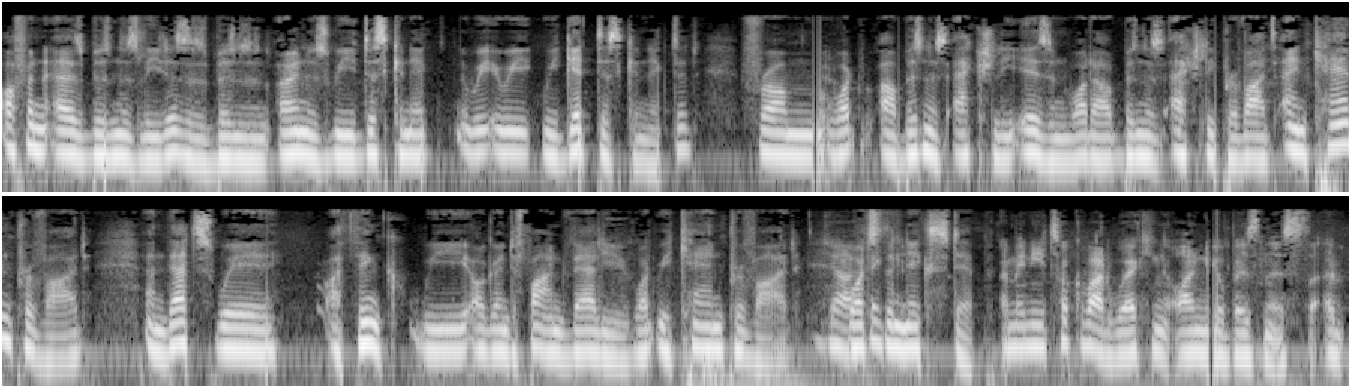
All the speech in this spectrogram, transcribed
often as business leaders, as business owners, we disconnect, we, we, we get disconnected from what our business actually is and what our business actually provides and can provide. And that's where I think we are going to find value, what we can provide. Yeah, I What's the next step? I mean, you talk about working on your business. I've,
